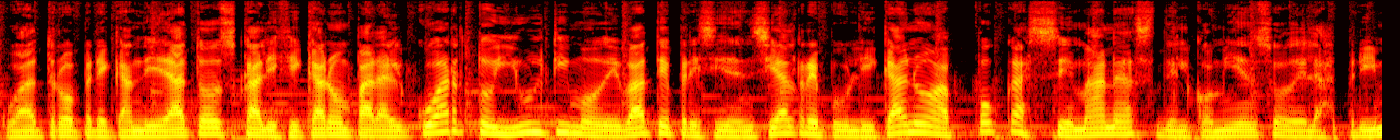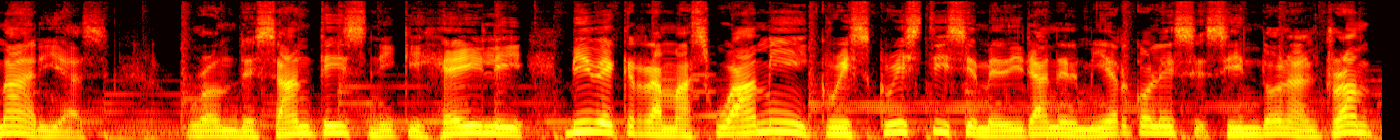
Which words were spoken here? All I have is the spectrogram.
Cuatro precandidatos calificaron para el cuarto y último debate presidencial republicano a pocas semanas del comienzo de las primarias. Ron DeSantis, Nikki Haley, Vivek Ramaswamy y Chris Christie se medirán el miércoles sin Donald Trump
